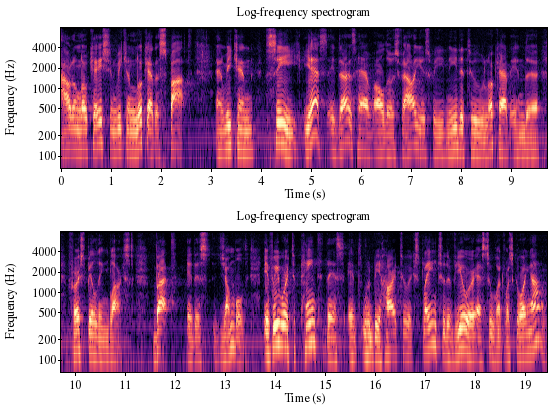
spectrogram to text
out on location, we can look at a spot and we can see, yes, it does have all those values we needed to look at in the first building blocks, but it is jumbled. If we were to paint this, it would be hard to explain to the viewer as to what was going on.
